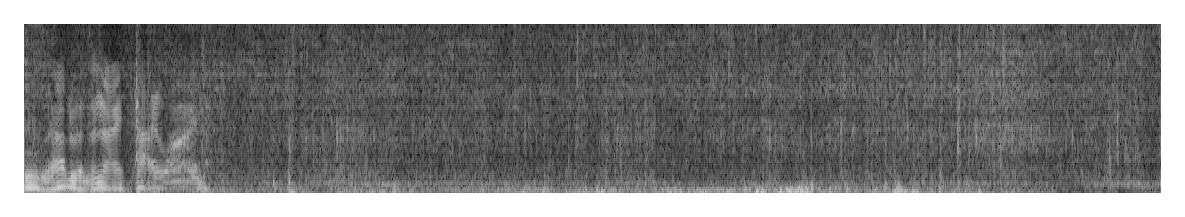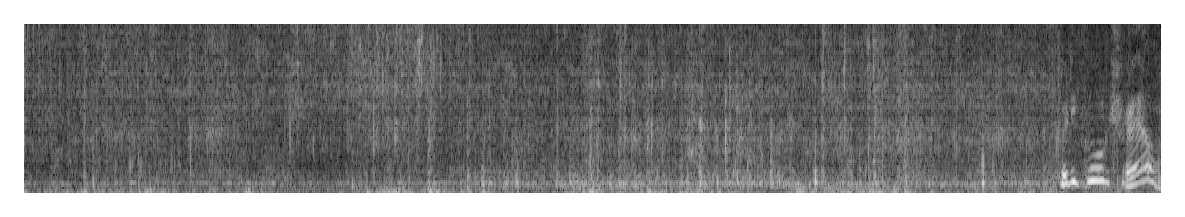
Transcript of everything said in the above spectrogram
Ooh, that would have been a nice high line. Pretty cool trail.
